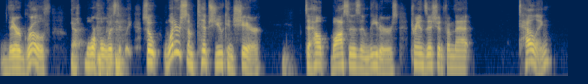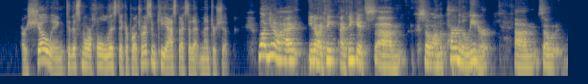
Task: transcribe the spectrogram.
their growth yeah. more holistically. So what are some tips you can share to help bosses and leaders transition from that telling or showing to this more holistic approach? What are some key aspects of that mentorship? Well you know i you know i think i think it's um, so on the part of the leader um, so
